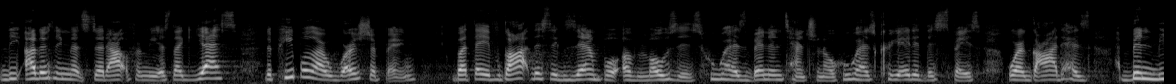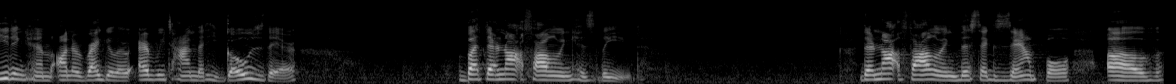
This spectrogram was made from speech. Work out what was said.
the other thing that stood out for me is like, yes, the people are worshiping, but they've got this example of Moses who has been intentional, who has created this space where God has been meeting him on a regular every time that he goes there but they're not following his lead. They're not following this example of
